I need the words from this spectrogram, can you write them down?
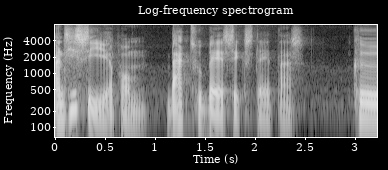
อันที่ 4 ครับผม back to basic status คือ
